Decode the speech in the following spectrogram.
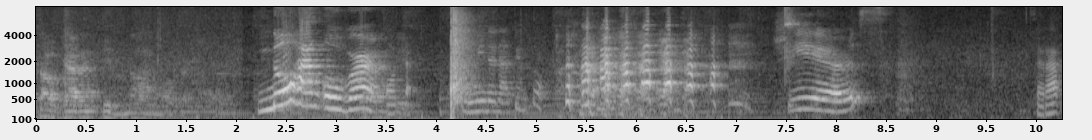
Ikaw, guaranteed no hangover. No hangover! O, Guaranteed. ta- Inumin na natin to. Cheers! Sarap.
